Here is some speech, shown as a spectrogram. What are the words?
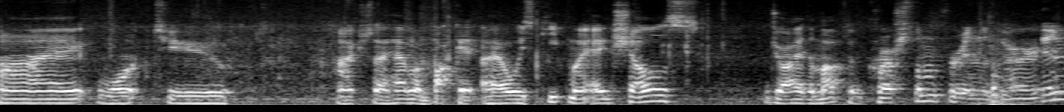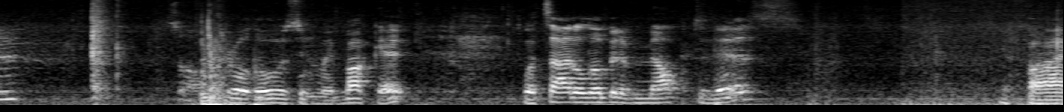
I want to, actually I have a bucket. I always keep my eggshells, dry them up and crush them for in the garden. So I'll throw those in my bucket. Let's add a little bit of milk to this. If I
